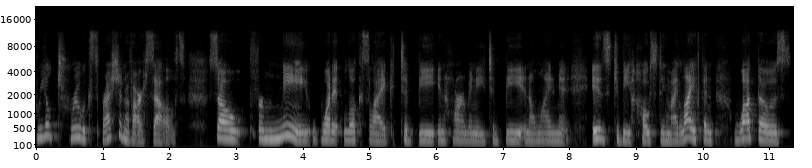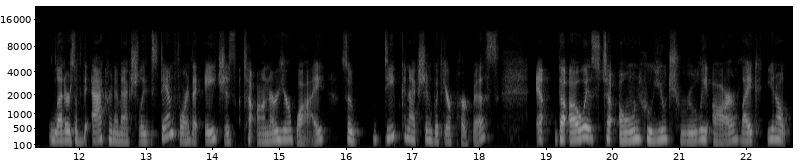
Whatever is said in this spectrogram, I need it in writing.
real true expression of ourselves. So for me, what it looks like to be in harmony, to be in alignment, is to be hosting my life. And what those letters of the acronym actually stand for the H is to honor your why. So deep connection with your purpose. And the O is to own who you truly are. Like, you know,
